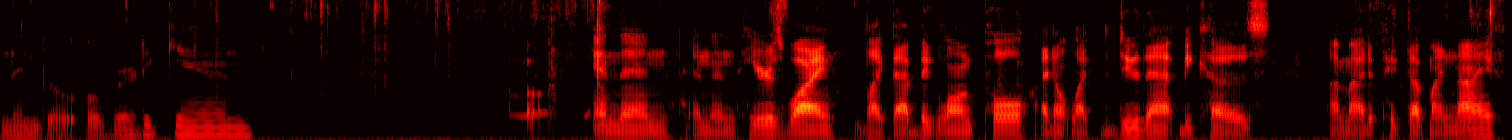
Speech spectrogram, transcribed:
And then go over it again and then and then here's why like that big long pull I don't like to do that because I might have picked up my knife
